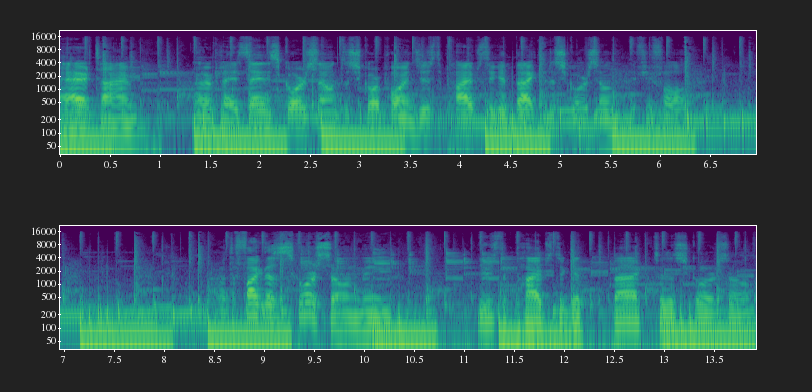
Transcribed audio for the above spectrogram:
Airtime. Never played. Stay in the score zone to score points. Use the pipes to get back to the score zone if you fall. What the fuck does score zone mean? Use the pipes to get back to the score zone.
